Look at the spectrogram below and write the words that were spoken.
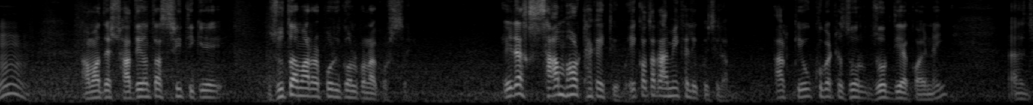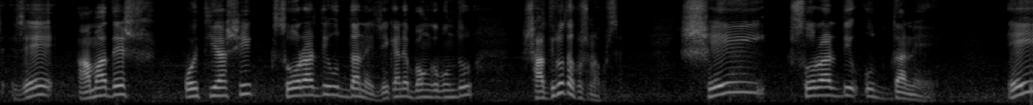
হুম, আমাদের স্বাধীনতার স্মৃতিকে জুতা মারার পরিকল্পনা করছে। এটা সামহাও ঠেকাইতে হবে এই কথাটা আমি খালি কইছিলাম। আর কেউ খুব একটা জোর জোর দিয়া কয় নাই। যে আমাদের ঐতিহাসিক সোহরার্দি উদ্যানে যেখানে বঙ্গবন্ধু স্বাধীনতা ঘোষণা করছেন, সেই সোহরার্দি উদ্যানে এই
